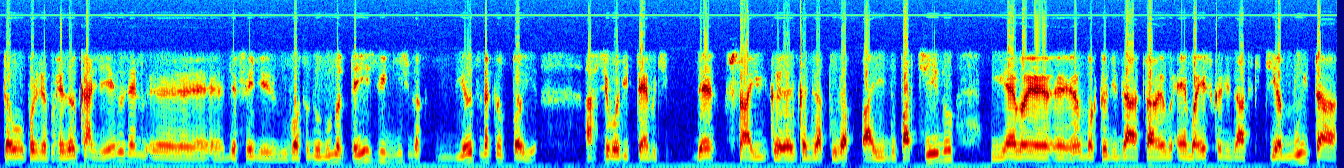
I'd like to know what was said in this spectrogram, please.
Então, por exemplo, Renan Calheiros é, é, é, defende o voto do Lula desde o início, da, antes da campanha. A Simone Tebet saiu em candidatura aí do partido e é, é, é uma candidata, é uma ex-candidata que tinha muita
